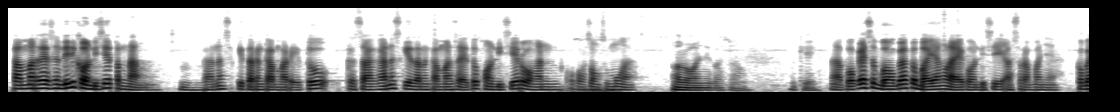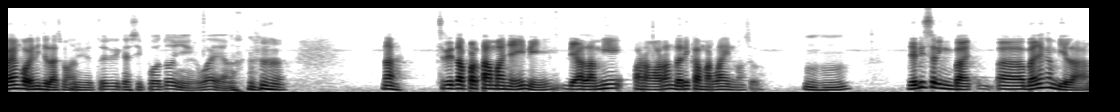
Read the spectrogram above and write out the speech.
Kamar saya sendiri kondisinya tenang, Mhm. karena sekitaran kamar itu, karena sekitaran kamar saya itu kondisinya ruangan kosong semua. Oh, ruangannya kosong. Oke. Nah pokoknya semoga kebayang lah ya kondisi asramanya. Kebayang kok ini jelas banget. Iya, tadi dikasih fotonya, kebayang. Nah cerita pertamanya ini dialami orang-orang dari kamar lain maksud. Mhm. Jadi sering ba- eh, banyak yang bilang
